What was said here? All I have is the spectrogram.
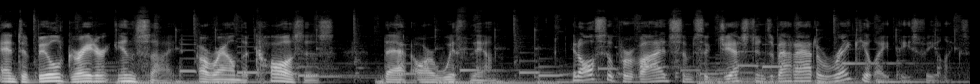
and to build greater insight around the causes that are with them. It also provides some suggestions about how to regulate these feelings.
